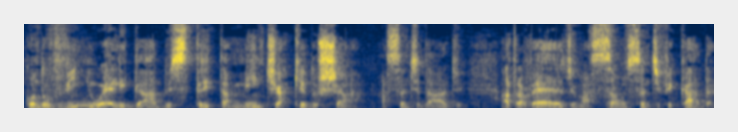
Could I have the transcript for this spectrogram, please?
quando o vinho é ligado estritamente a Kedushá, a santidade, através de uma ação santificada,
